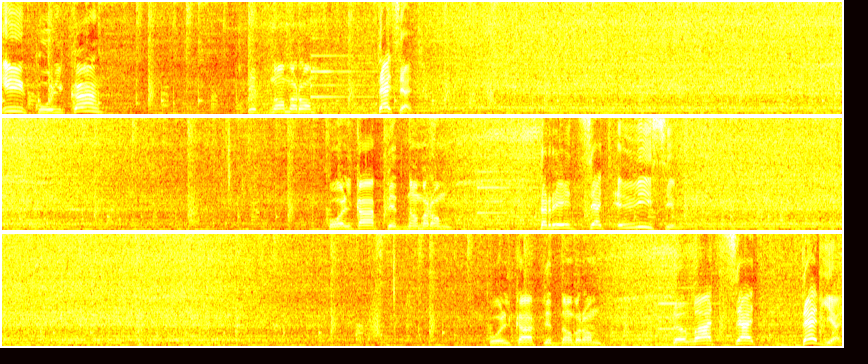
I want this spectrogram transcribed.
І кулька під номером 10. Колька під номером 38. Колька під номером 29.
